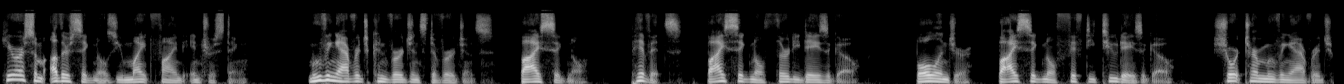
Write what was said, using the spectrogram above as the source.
Here are some other signals you might find interesting moving average convergence divergence, buy signal, pivots, buy signal 30 days ago, Bollinger, buy signal 52 days ago, short term moving average,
